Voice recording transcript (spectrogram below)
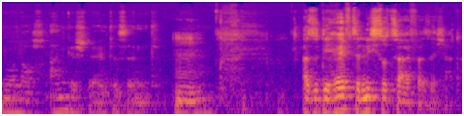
nur noch Angestellte sind. Mhm. Also die Hälfte nicht sozialversichert.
